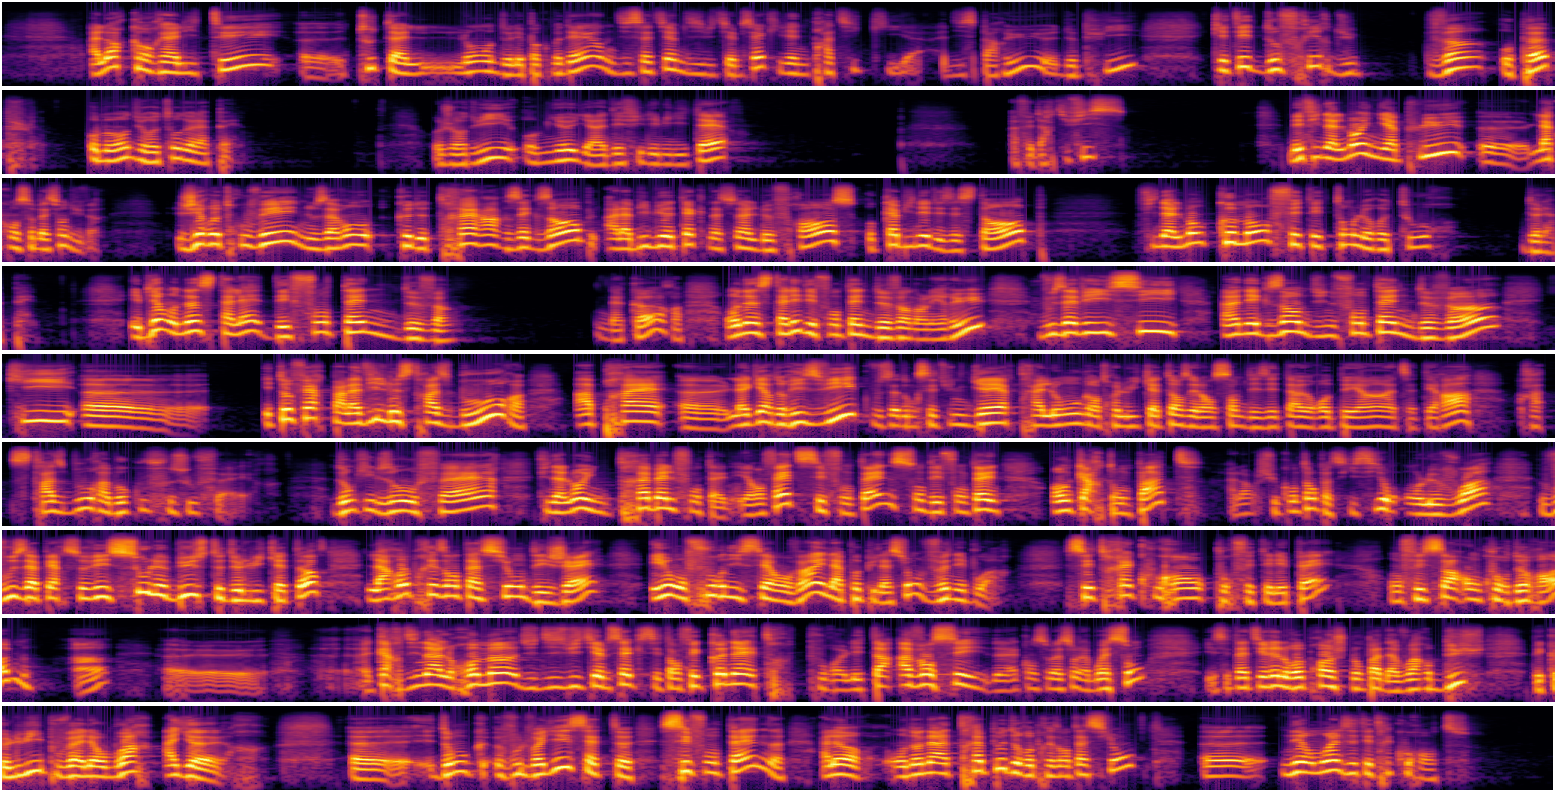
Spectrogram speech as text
alors qu'en réalité, euh, tout au long de l'époque moderne, 17e, 18e siècle, il y a une pratique qui a disparu depuis, qui était d'offrir du vin au peuple au moment du retour de la paix. Aujourd'hui, au mieux, il y a un défilé militaire, un feu d'artifice. Mais finalement, il n'y a plus euh, la consommation du vin. J'ai retrouvé, nous avons que de très rares exemples, à la Bibliothèque nationale de France, au cabinet des estampes, finalement, comment fêtait-on le retour de la paix? Eh bien, on installait des fontaines de vin. D'accord On installait des fontaines de vin dans les rues. Vous avez ici un exemple d'une fontaine de vin qui euh, est offerte par la ville de Strasbourg après euh, la guerre de Ryswick. Donc c'est une guerre très longue entre Louis XIV et l'ensemble des États européens, etc. Strasbourg a beaucoup souffert. Donc ils ont offert finalement une très belle fontaine. Et en fait, ces fontaines sont des fontaines en carton-pâte. Alors je suis content parce qu'ici on, le voit, vous apercevez sous le buste de Louis XIV la représentation des jets et on fournissait en vin et la population venait boire. C'est très courant pour fêter les paix. On fait ça en cours de Rome, Hein, euh, un cardinal romain du XVIIIe siècle s'est en fait connaître pour l'état avancé de la consommation de la boisson. Il s'est attiré le reproche non pas d'avoir bu, mais que lui pouvait aller en boire ailleurs. Euh, donc, vous le voyez, ces fontaines, alors on en a très peu de représentations, euh, néanmoins elles étaient très courantes.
